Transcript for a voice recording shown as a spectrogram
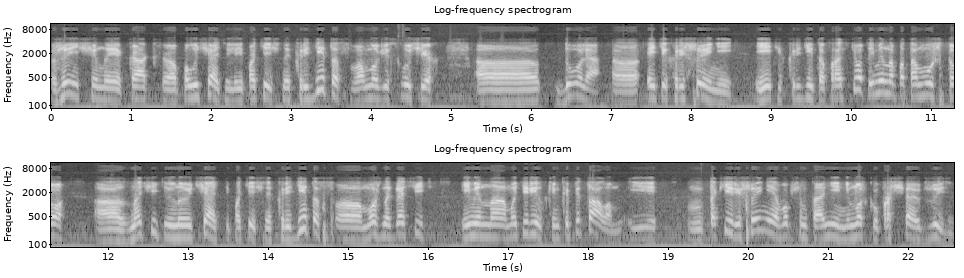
женщины как э, получатели ипотечных кредитов во многих случаях э, доля этих решений и этих кредитов растет именно потому, что значительную часть ипотечных кредитов можно гасить именно материнским капиталом. И такие решения, в общем-то, они немножко упрощают жизнь.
